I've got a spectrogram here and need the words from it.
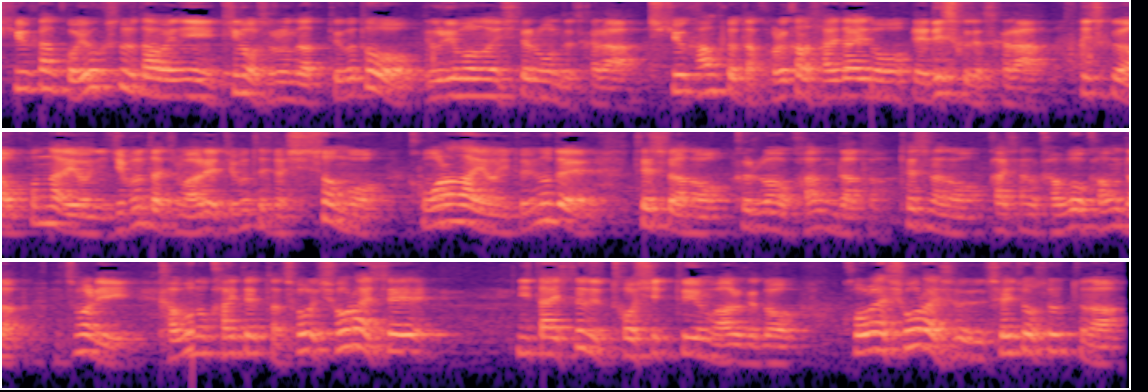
地球環境を良くするために機能するんだっていうことを売り物にしてるもんですから地球環境ってのはこれから最大のリスクですからリスクが起こらないように自分たちもあるいは自分たちの子孫も困らないようにというのでテスラの車を買うんだとテスラの会社の株を買うんだと。つまり株の買い手ってのは将来性に対して投資っていうのもあるけどこれは将来成長するっていうのは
